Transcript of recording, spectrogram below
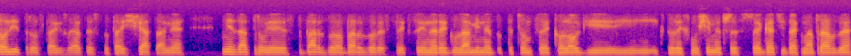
100 litrów, także ja też tutaj świata nie, nie zatruję. Jest bardzo, bardzo restrykcyjne regulaminy dotyczące ekologii i, i których musimy przestrzegać i tak naprawdę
